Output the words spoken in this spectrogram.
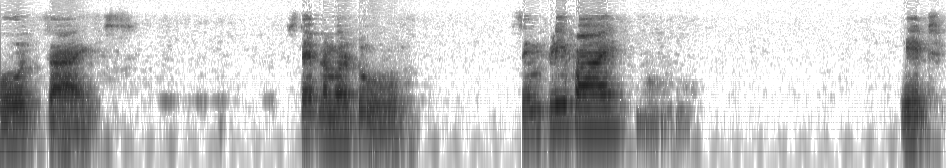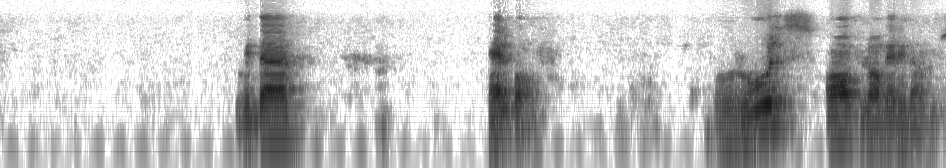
both sides. Step number two simplify it with the help of rules of logarithms.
